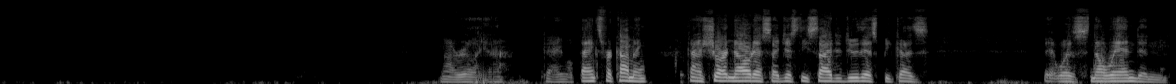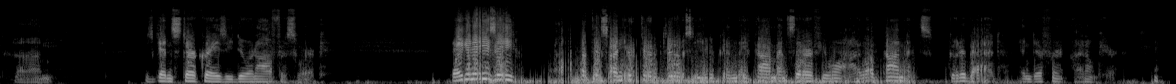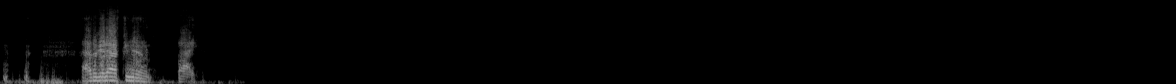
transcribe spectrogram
Not really, huh? Okay, well, thanks for coming. Kind of short notice. I just decided to do this because it was no wind and um, was getting stir crazy doing office work. Take it easy. I'll put this on YouTube too, so you can leave comments there if you want. I love comments, good or bad, indifferent. I don't care. Have a good afternoon. Bye.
